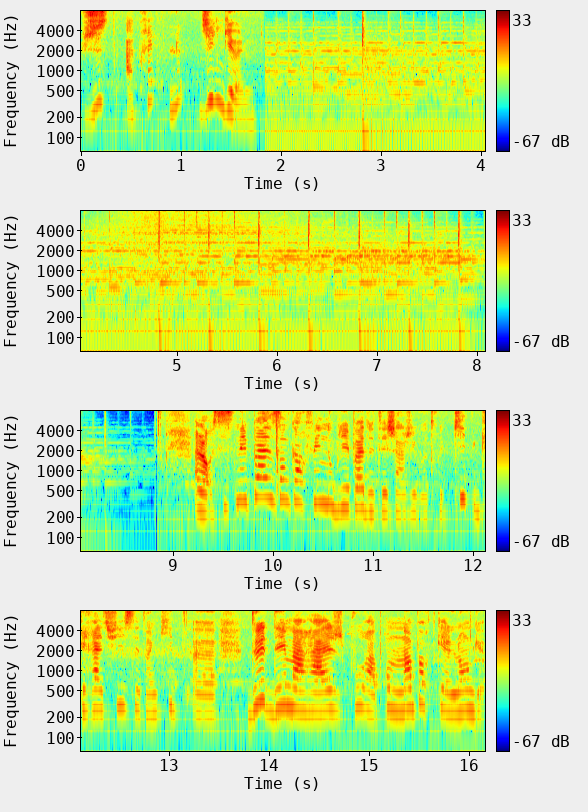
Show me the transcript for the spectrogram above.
juste après le jingle. Alors si ce n'est pas encore fait, n'oubliez pas de télécharger votre kit gratuit. C'est un kit euh, de démarrage pour apprendre n'importe quelle langue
